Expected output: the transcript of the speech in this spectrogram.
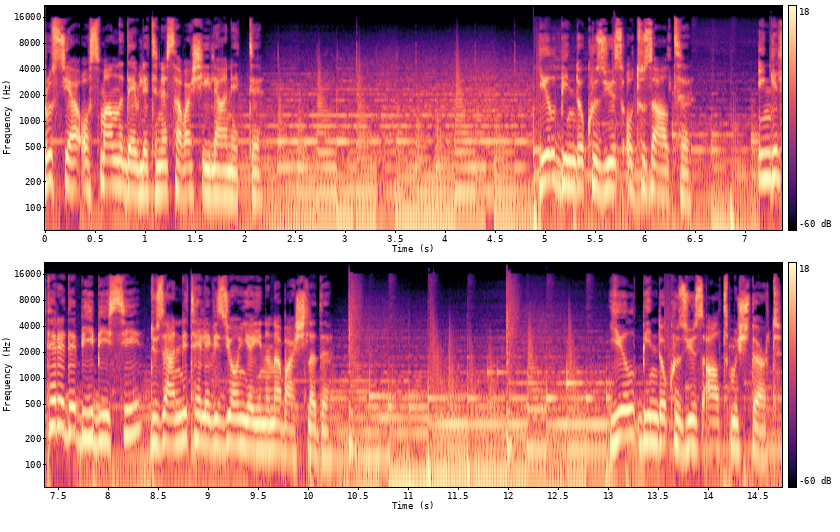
Rusya Osmanlı Devleti'ne savaş ilan etti. Yıl 1936. İngiltere'de BBC düzenli televizyon yayınına başladı. Yıl 1964.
